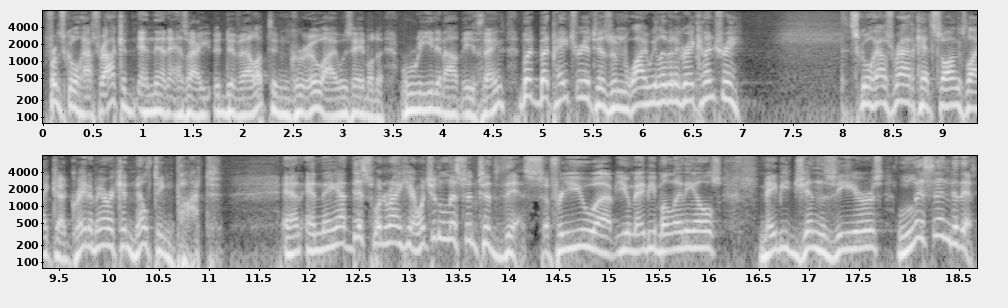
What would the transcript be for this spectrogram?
from Schoolhouse Rock, and, and, then as I developed and grew, I was able to read about these things. But but patriotism, why we live in a great country. Schoolhouse Rock had songs like uh, "Great American Melting Pot." And and they had this one right here. I want you to listen to this. For you uh, you maybe millennials, maybe Gen Zers, listen to this.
